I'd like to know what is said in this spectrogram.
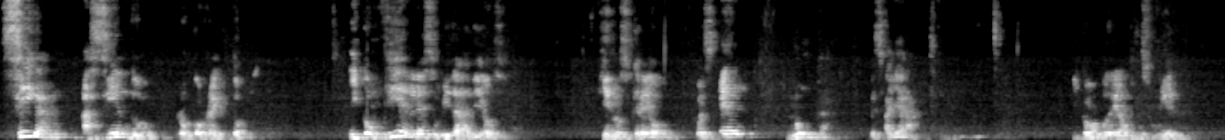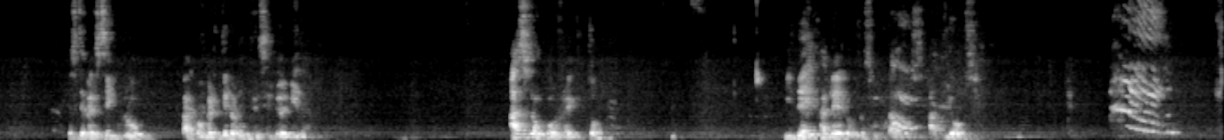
sigan haciendo lo correcto y confíenle su vida a Dios, quien los creó pues Él nunca les fallará. ¿Y cómo podríamos resumir este versículo para convertirlo en un principio de vida? Haz lo correcto y déjale los resultados a Dios.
